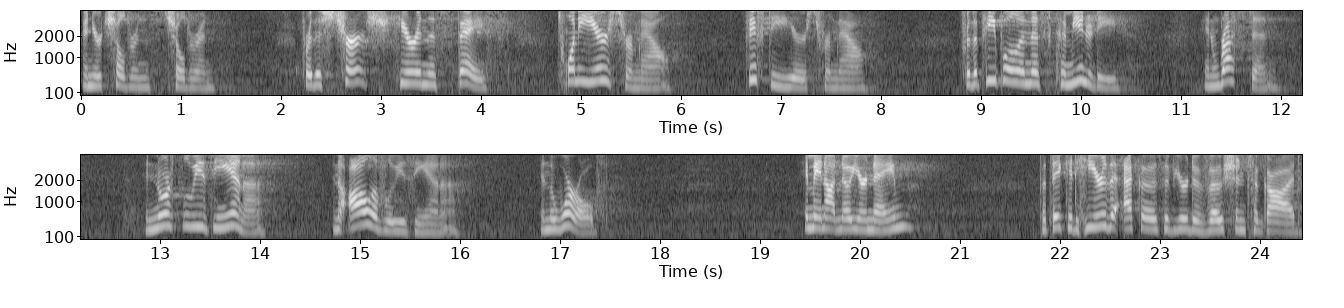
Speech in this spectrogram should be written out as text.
and your children's children? For this church here in this space, 20 years from now, 50 years from now? For the people in this community, in Ruston, in North Louisiana, in all of Louisiana, in the world. They may not know your name, but they could hear the echoes of your devotion to God.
